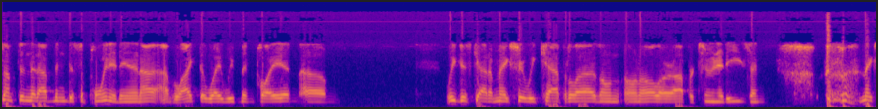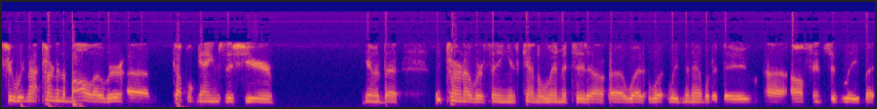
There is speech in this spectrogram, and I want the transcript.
something that I've been disappointed in. I, I've liked the way we've been playing. Um, we just got to make sure we capitalize on on all our opportunities and make sure we're not turning the ball over. A uh, couple games this year, you know the the turnover thing is kind of limited uh, uh, what what we've been able to do uh, offensively, but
